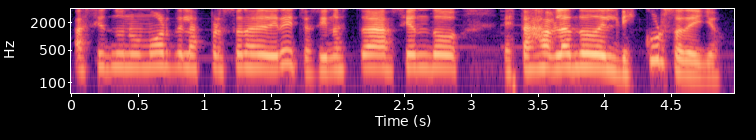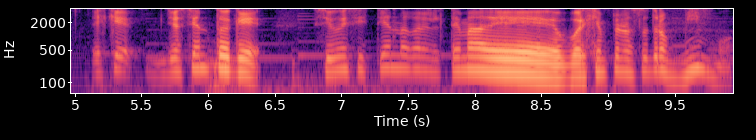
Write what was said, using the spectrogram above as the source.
haciendo un humor de las personas de derecha, sino estás haciendo, estás hablando del discurso de ellos. Es que yo siento que sigo insistiendo con el tema de, por ejemplo, nosotros mismos.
